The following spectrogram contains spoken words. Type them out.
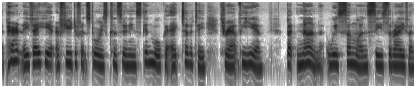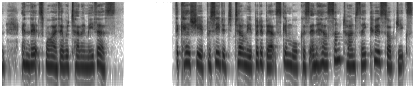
Apparently, they hear a few different stories concerning skinwalker activity throughout the year, but none where someone sees the raven, and that's why they were telling me this. The cashier proceeded to tell me a bit about skinwalkers and how sometimes they curse objects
